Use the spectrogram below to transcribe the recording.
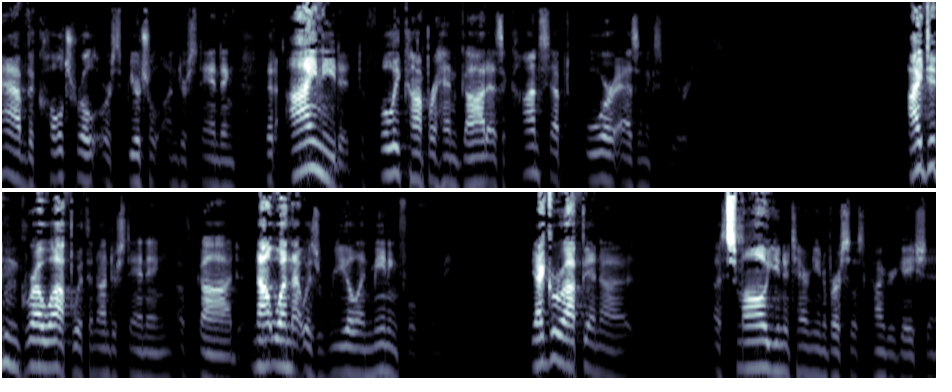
have the cultural or spiritual understanding that I needed to fully comprehend God as a concept or as an experience. I didn't grow up with an understanding of God, not one that was real and meaningful for me. See, I grew up in a a small Unitarian Universalist congregation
